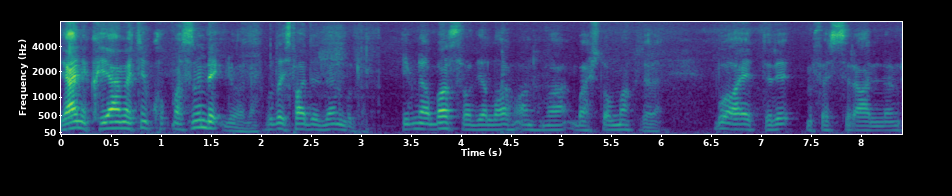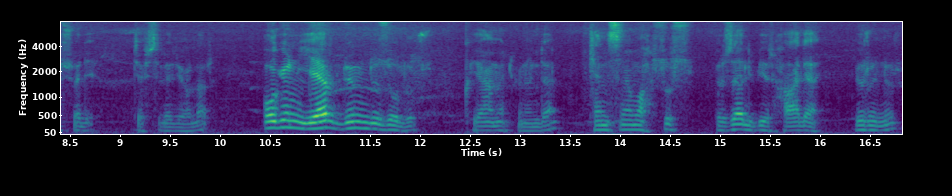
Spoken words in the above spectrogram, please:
Yani kıyametin kopmasını bekliyorlar. Bu da ifade edilen budur. İbn Abbas radıyallahu anhuma başta olmak üzere bu ayetleri müfessir alimlerimiz şöyle tefsir ediyorlar. O gün yer dümdüz olur kıyamet gününde. Kendisine mahsus özel bir hale bürünür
